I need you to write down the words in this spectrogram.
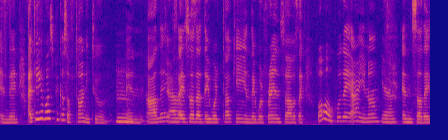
and then I think it was because of Tony too Mm. and Alex. I saw that they were talking and they were friends. So I was like, oh, who they are, you know? Yeah. And so they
